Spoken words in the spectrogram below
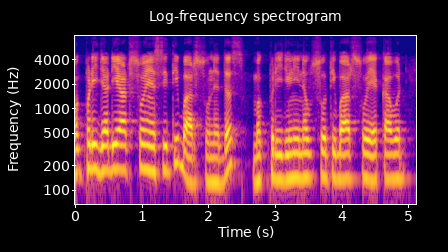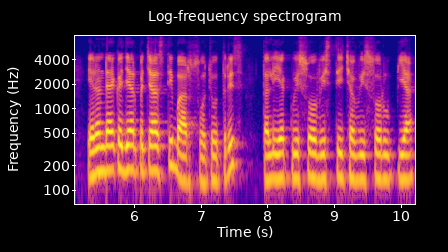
મગફળી જાડી આઠસો એંસીથી બારસો ને દસ, મગફળી ઝીણી નવસોથી બારસો એકાવન એરંડા એક હજાર પચાસથી બારસો ચોત્રીસ, તલી એકવીસો વીસથી છવ્વીસો રૂપિયા,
